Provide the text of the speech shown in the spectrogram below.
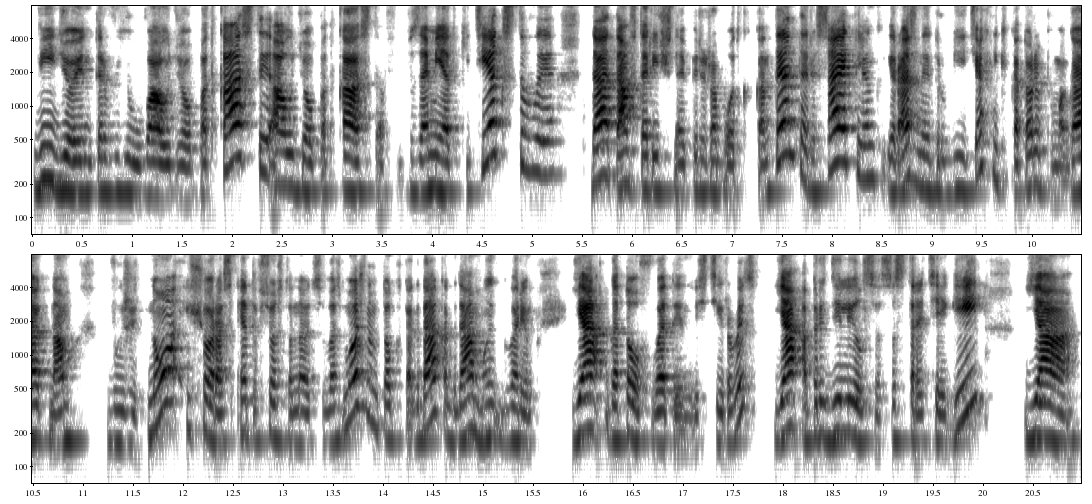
видеоинтервью в аудиоподкасты, аудиоподкастов в заметки текстовые, да, там вторичная переработка контента, ресайклинг и разные другие техники, которые помогают нам выжить. Но, еще раз, это все становится возможным только тогда, когда мы говорим, я готов в это инвестировать, я определился со стратегией, я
